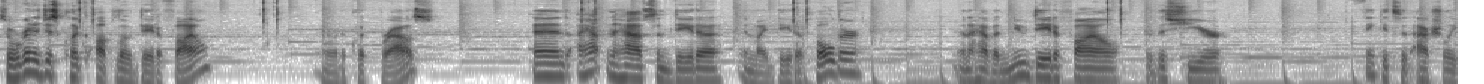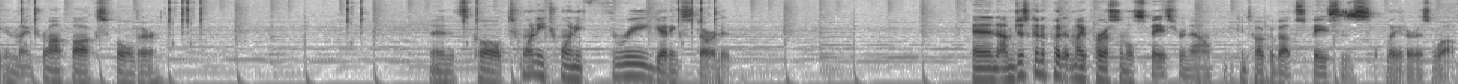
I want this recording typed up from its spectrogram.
So we're going to just click Upload Data File. We're going to click Browse. And I happen to have some data in my data folder. And I have a new data file for this year. I think it's actually in my Dropbox folder. And it's called 2023 Getting Started. And I'm just going to put it in my personal space for now. We can talk about spaces later as well.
